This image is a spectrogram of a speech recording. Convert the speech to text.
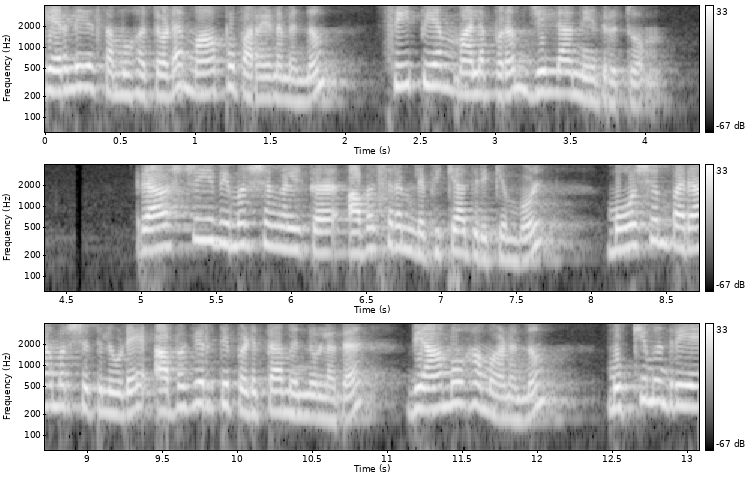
കേരളീയ സമൂഹത്തോട് മാപ്പ് പറയണമെന്നും സി പി എം മലപ്പുറം ജില്ലാ നേതൃത്വം. രാഷ്ട്രീയ വിമർശങ്ങൾക്ക് അവസരം ലഭിക്കാതിരിക്കുമ്പോൾ മോശം പരാമർശത്തിലൂടെ അപകീർത്തിപ്പെടുത്താമെന്നുള്ളത് വ്യാമോഹമാണെന്നും മുഖ്യമന്ത്രിയെ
